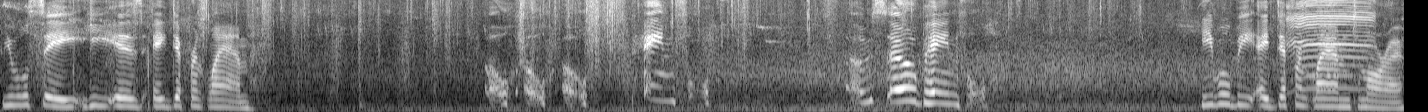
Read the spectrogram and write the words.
you will see he is a different lamb. oh, oh, oh. Painful. Oh, so painful. He will be a different lamb tomorrow.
